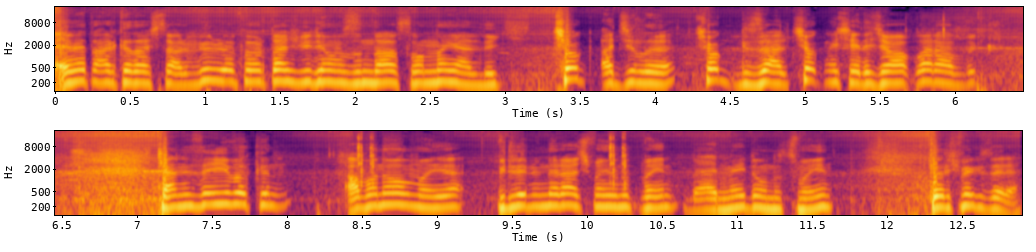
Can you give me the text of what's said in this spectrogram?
Evet arkadaşlar bir röportaj videomuzun daha sonuna geldik. Çok acılı, çok güzel, çok neşeli cevaplar aldık. Kendinize iyi bakın. Abone olmayı, bildirimleri açmayı unutmayın. Beğenmeyi de unutmayın. Görüşmek üzere.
